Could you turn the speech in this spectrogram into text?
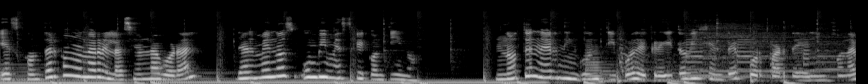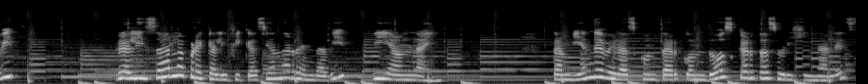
es contar con una relación laboral de al menos un bimestre continuo, no tener ningún tipo de crédito vigente por parte del Infonavit, realizar la precalificación Arrendavit vía online. También deberás contar con dos cartas originales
